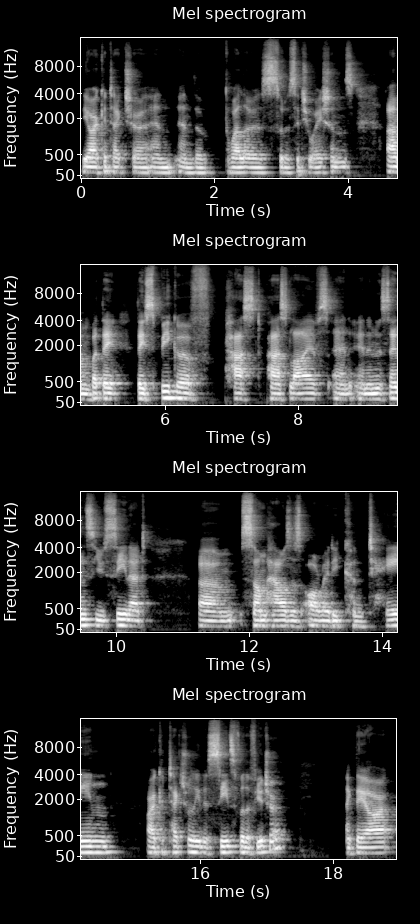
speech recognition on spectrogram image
the architecture and, and the dwellers sort of situations. Um, but they they speak of past past lives, and and in a sense, you see that um, some houses already contain architecturally the seeds for the future. Like they are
